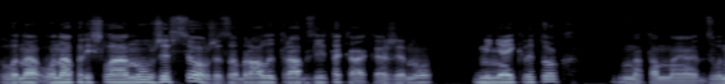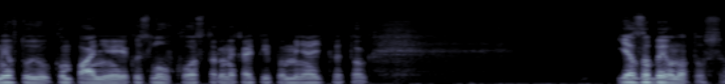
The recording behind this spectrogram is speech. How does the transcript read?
Вона, вона прийшла, ну вже все, вже забрали трап з літака. Каже, ну, міняй квиток. На, там дзвонив ту компанію, якусь лоукостер, нехай ти поміняють квиток. Я забив на то все.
